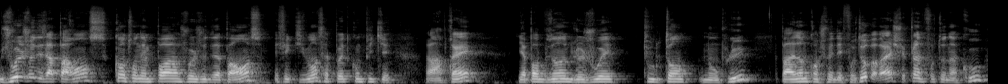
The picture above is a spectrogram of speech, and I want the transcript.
jouer le jeu des apparences, quand on n'aime pas jouer le jeu des apparences, effectivement, ça peut être compliqué. Alors après, il n'y a pas besoin de le jouer tout le temps non plus. Par exemple, quand je fais des photos, bah voilà, je fais plein de photos d'un coup,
